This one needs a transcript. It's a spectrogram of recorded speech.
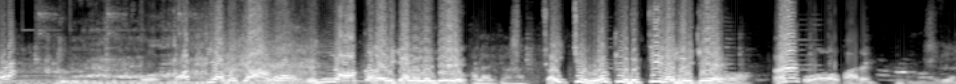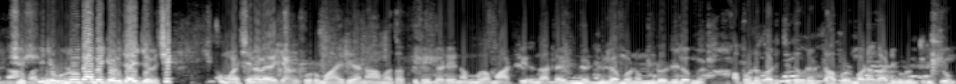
போடா. ஓ பாத்தியா மச்சான். ஓ என்ன ஆக்கள் அரிக்கானுலண்டு சைக்கிள் ரோட்ல வெக்கிலாம இருக்கே? ஓ பாரு இனி உள்ளூர் தான் வைக்கணும் சிக் மனுஷனால வைக்காங்க ஒரு மாதிரியா நாம தப்பிடும் இல்லடே நம்மள மாட்டி இருந்தாண்டா இன்னும் நிலைமை நம்மளோட நிலைமை. அவனு கடிச்சதை விட டபுள் மடம் காட்டி விழுந்திருக்கும்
